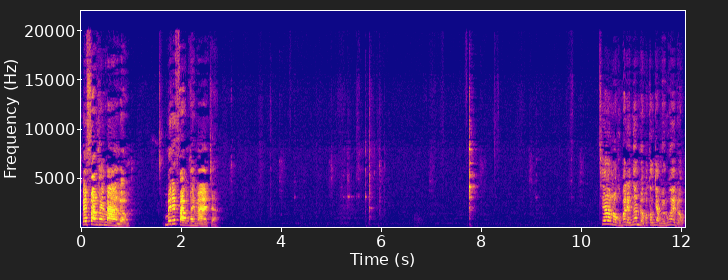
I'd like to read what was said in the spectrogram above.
ไปฟังใครมาเหรอ ไม่ได้ฟังใครมาจ้ะเชื่อเราก็ไม่ได้เงินดอกไม่ต้องอยากรวยดอก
